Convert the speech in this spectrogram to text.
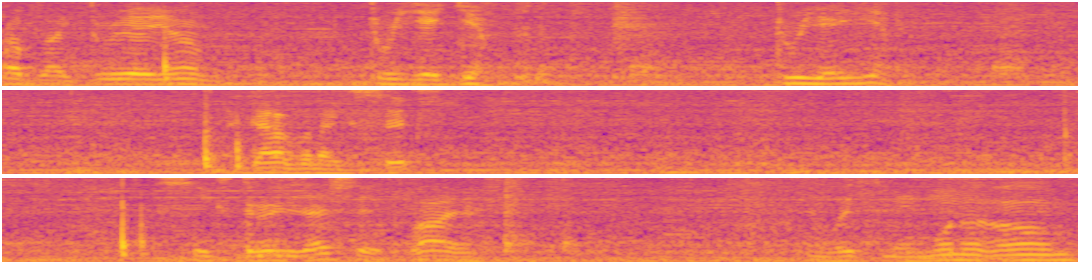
Up like 3 a.m. 3 a.m. 3 a.m. I got up at like 6. 6.30, that shit fire. And make one of, um,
